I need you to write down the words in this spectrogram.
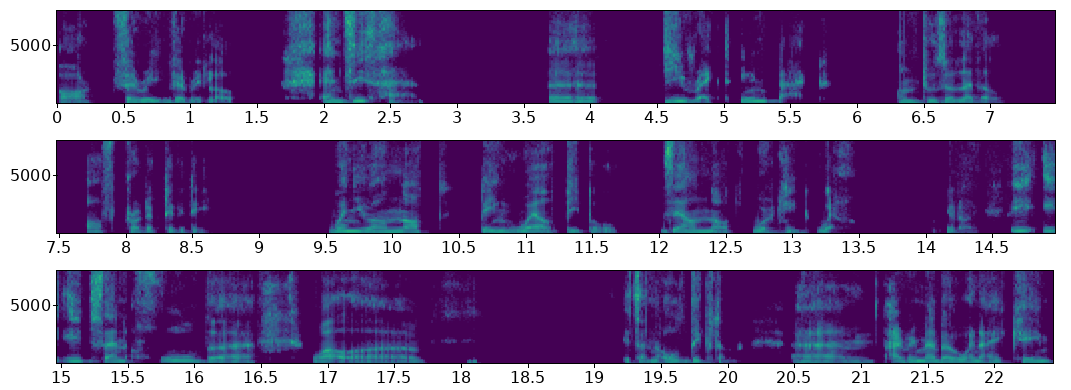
are very, very low. And this had a direct impact onto the level of productivity. When you are not paying well people, they are not working well. You know, it, it's an old, uh, well, uh, it's an old dictum. Um, I remember when I came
